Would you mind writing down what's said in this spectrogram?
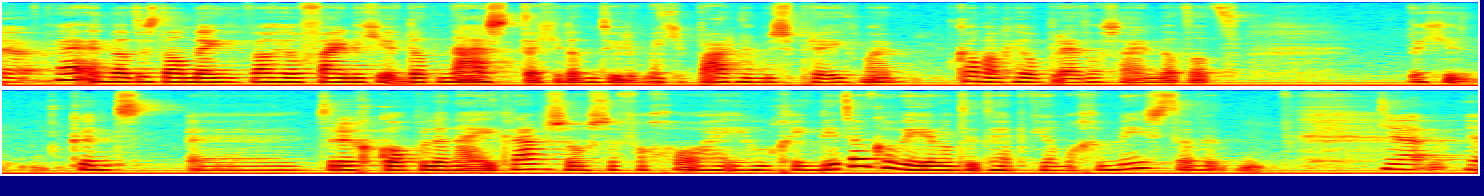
Ja. Hè, en dat is dan denk ik wel heel fijn dat je dat naast dat je dat natuurlijk met je partner bespreekt. Maar het kan ook heel prettig zijn dat, dat, dat je kunt eh, terugkoppelen naar je kraamverzorgster. Van goh, hey, hoe ging dit ook alweer? Want dit heb ik helemaal gemist. Of, Ja. Ja,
